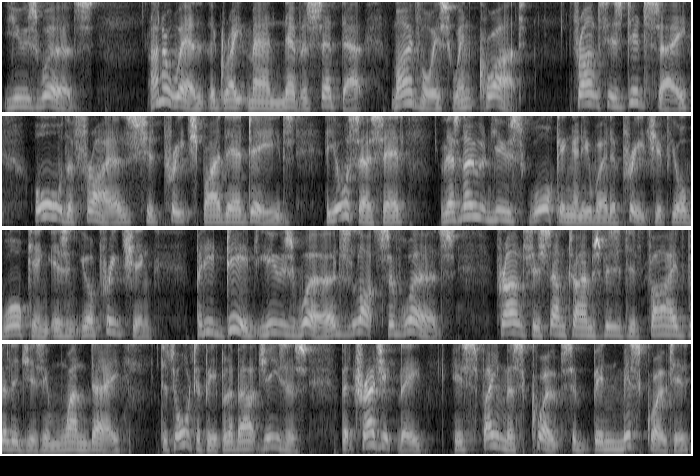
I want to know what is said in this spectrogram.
use words. Unaware that the great man never said that, my voice went quiet. Francis did say all the friars should preach by their deeds. He also said, There's no use walking anywhere to preach if your walking isn't your preaching. But he did use words, lots of words. Francis sometimes visited five villages in one day, to talk to people about Jesus. But tragically, his famous quotes have been misquoted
